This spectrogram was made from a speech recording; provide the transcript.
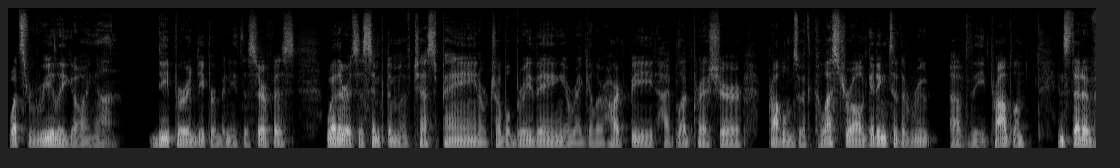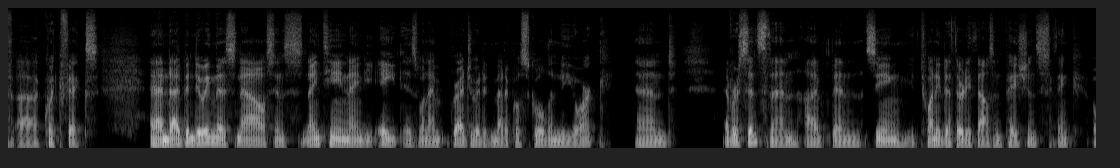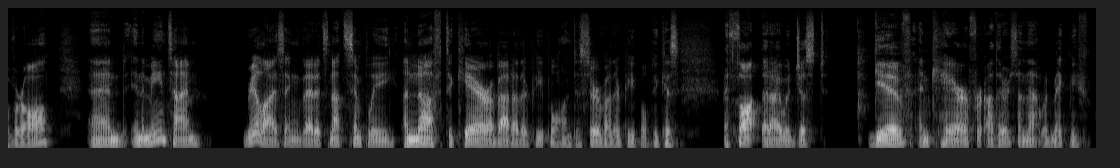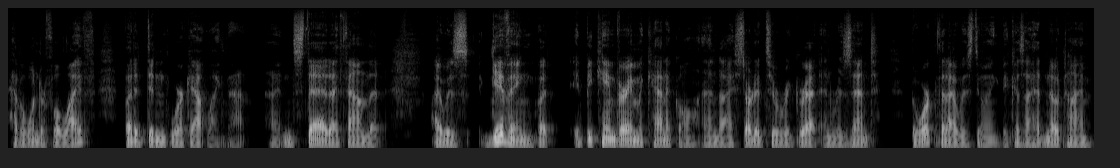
what's really going on deeper and deeper beneath the surface, whether it's a symptom of chest pain or trouble breathing, irregular heartbeat, high blood pressure, problems with cholesterol, getting to the root of the problem instead of a quick fix. And I've been doing this now since 1998 is when I graduated medical school in New York. And ever since then, I've been seeing 20 to 30,000 patients, I think, overall. And in the meantime, realizing that it's not simply enough to care about other people and to serve other people because I thought that I would just give and care for others and that would make me have a wonderful life, but it didn't work out like that. Instead, I found that I was giving, but it became very mechanical and I started to regret and resent the work that I was doing because I had no time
